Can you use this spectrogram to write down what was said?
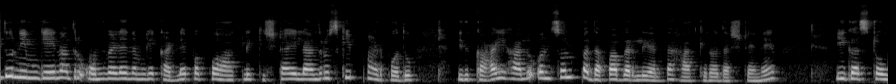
ಇದು ನಿಮಗೇನಾದರೂ ಒಂದು ವೇಳೆ ನಮಗೆ ಕಡಲೆಪಪ್ಪು ಹಾಕ್ಲಿಕ್ಕೆ ಇಷ್ಟ ಇಲ್ಲ ಅಂದರೂ ಸ್ಕಿಪ್ ಮಾಡ್ಬೋದು. ಇದು ಕಾಯಿ ಹಾಲು ಒಂದು ಸ್ವಲ್ಪ ದಪ್ಪ ಬರಲಿ ಅಂತ ಹಾಕಿರೋದಷ್ಟೇ ಈಗ ಸ್ಟವ್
